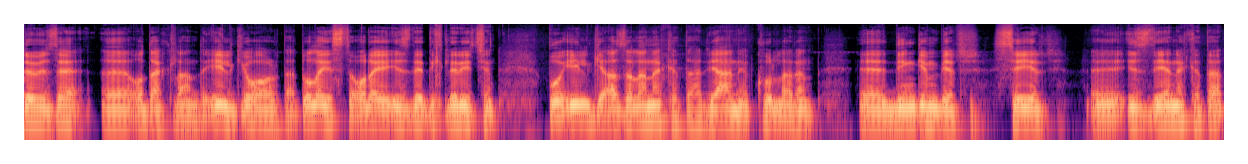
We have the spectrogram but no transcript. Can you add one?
dövize e, odaklandı. İlgi orada. Dolayısıyla orayı izledikleri için bu ilgi azalana kadar yani kurların e, dingin bir seyir e, izleyene kadar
